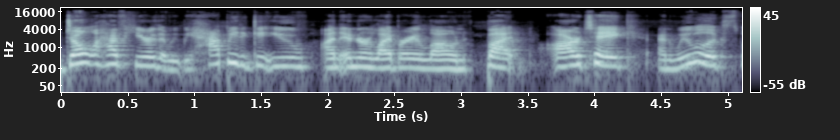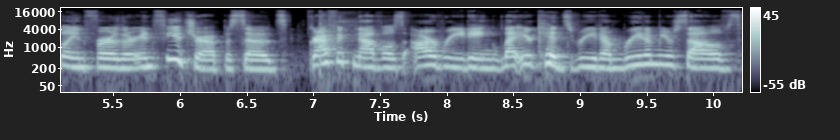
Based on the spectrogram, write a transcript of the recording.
don't have here that we'd be happy to get you on interlibrary loan. But our take, and we will explain further in future episodes, graphic novels are reading. Let your kids read them, read them yourselves.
